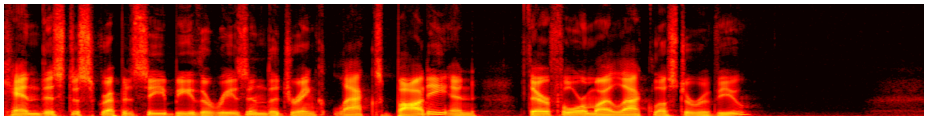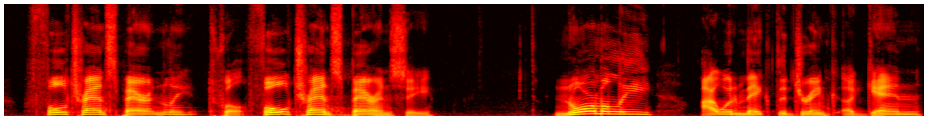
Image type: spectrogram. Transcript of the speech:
Can this discrepancy be the reason the drink lacks body and therefore my lackluster review? Full transparently, full transparency. Normally, I would make the drink again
